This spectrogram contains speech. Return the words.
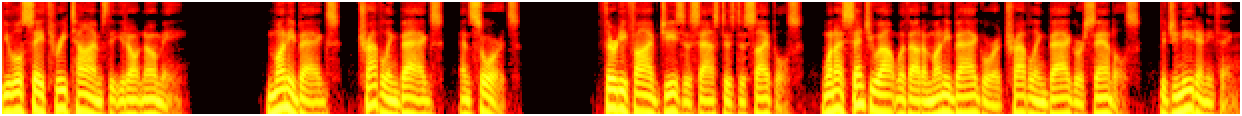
you will say three times that you don't know me. Money bags, traveling bags, and swords. 35 Jesus asked his disciples, When I sent you out without a money bag or a traveling bag or sandals, did you need anything?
